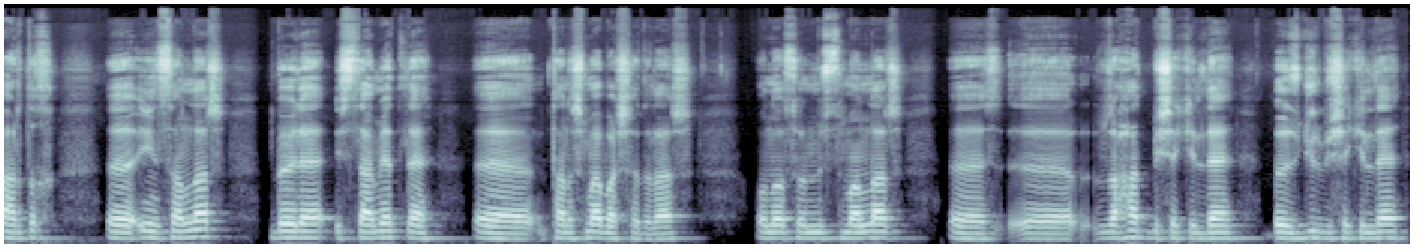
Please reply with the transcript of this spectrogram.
artık e, insanlar böyle İslamiyetle e, tanışmaya başladılar. Ondan sonra Müslümanlar e, e, rahat bir şekilde, özgür bir şekilde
